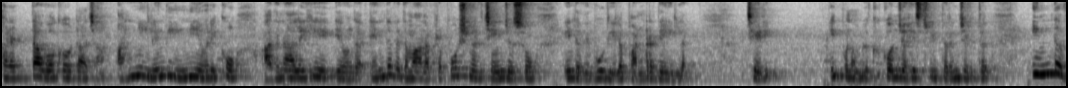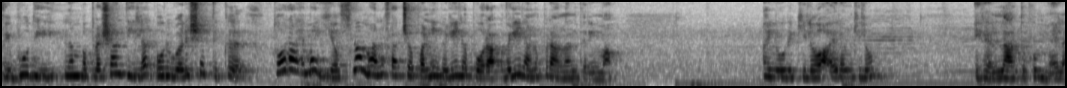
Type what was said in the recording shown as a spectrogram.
கரெக்டாக ஒர்க் அவுட் ஆச்சான் அன்னிலேருந்து இன்னிய வரைக்கும் அதனாலேயே இவங்க எந்த விதமான ப்ரப்போர்ஷனல் சேஞ்சஸும் இந்த விபூதியில் பண்ணுறதே இல்லை. சரி இப்போ நம்மளுக்கு கொஞ்சம் ஹிஸ்ட்ரி தெரிஞ்செடுத்து இந்த விபூதி நம்ம பிரசாந்தியில் ஒரு வருஷத்துக்கு தோராயமாக எவ்வளோ மேனுஃபேக்சர் பண்ணி வெளியில் போகிறா வெளியில் அனுப்புகிறாங்கன்னு தெரியுமா? ஐநூறு கிலோ ஆயிரம் கிலோ? இது எல்லாத்துக்கும் மேலே.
